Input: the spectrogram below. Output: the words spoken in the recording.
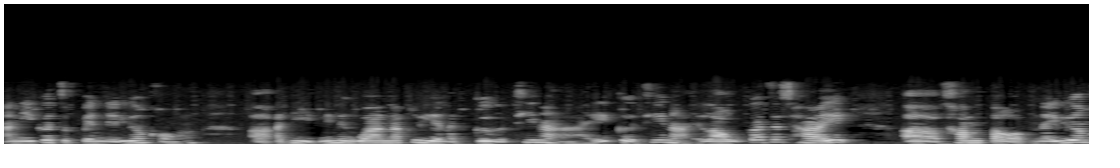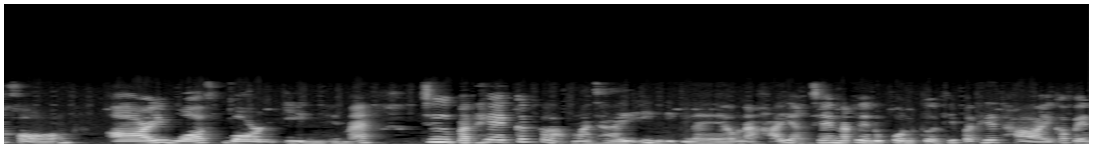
อันนี้ก็จะเป็นในเรื่องของ อดีตนิดนึงว่านักเรียนเกิดที่ไหน เกิดที่ไหนเราก็จะใช้คำตอบในเรื่องของ I was born in เห็นไหมชื่อประเทศก็กลับมาใช้ in อีกแล้วนะคะ อย่างเช่นนักเรียนทุกคนเกิดที่ประเทศไทยก็เป็น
